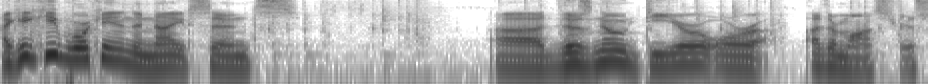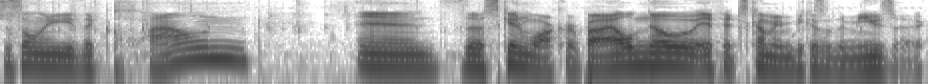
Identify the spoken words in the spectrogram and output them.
I could keep working in the night since uh, there's no deer or other monsters. Just only the clown and the skinwalker. But I'll know if it's coming because of the music.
